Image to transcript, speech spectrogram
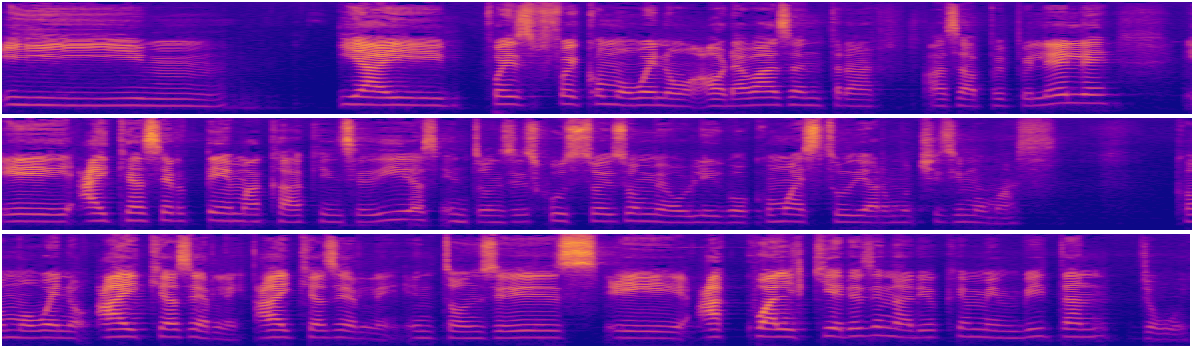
Y, y ahí pues fue como, bueno, ahora vas a entrar a Zapepelele, eh, hay que hacer tema cada 15 días, entonces justo eso me obligó como a estudiar muchísimo más. Como, bueno, hay que hacerle, hay que hacerle. Entonces, eh, a cualquier escenario que me invitan, yo voy.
